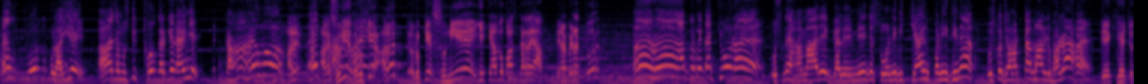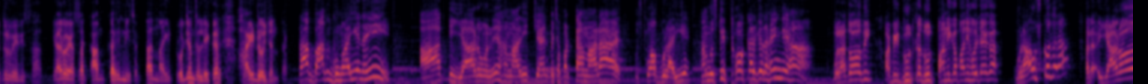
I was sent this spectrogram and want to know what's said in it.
मैं उस चोर को बुलाइए। आज हम उसकी ठोक करके रहेंगे। कहाँ है वो? अरे अरे सुनिए? रुकिए अरे रुकिए सुनिए ये क्या बकवास कर रहे हैं आप? मेरा बेटा चोर हाँ हाँ आपका बेटा चोर है। उसने हमारे गले में जो सोने की चैन पड़ी थी ना उसको झपट्टा मार के भगा है। देखिए चतुर्वेदी साहब यारो ऐसा काम कर ही नहीं सकता नाइट्रोजन से लेकर हाइड्रोजन तक। आप बात घुमाइए नहीं। आपके यारों ने हमारी चैन पे झपट्टा मारा है उसको आप बुलाइए। हम उसकी ठोक करके रहेंगे हाँ। बुला दो अभी अभी दूध का दूध पानी का पानी हो जाएगा। बुलाओ उसको जरा। अरे यारो!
